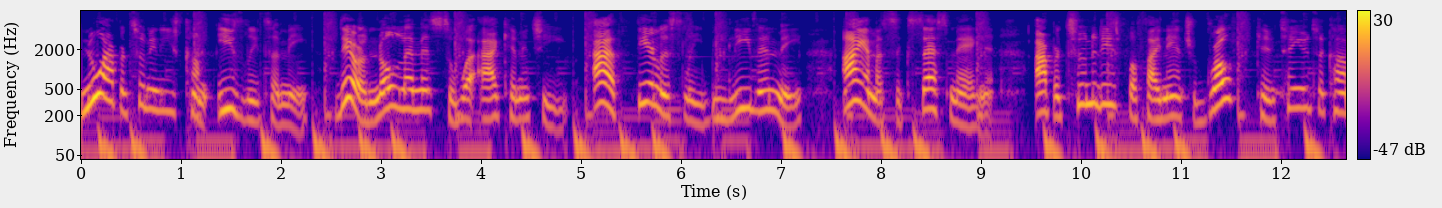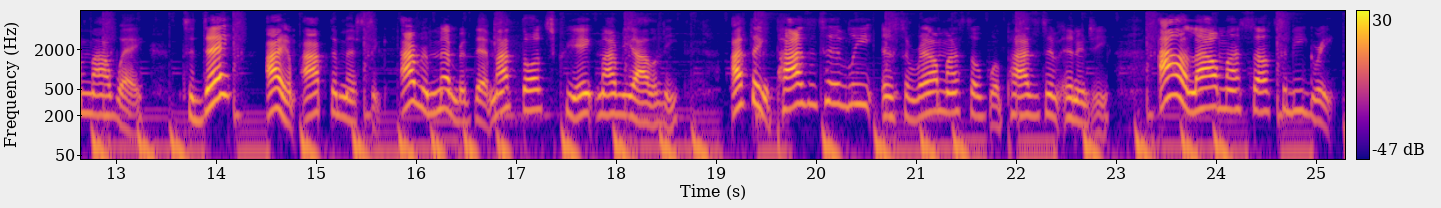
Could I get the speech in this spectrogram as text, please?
New opportunities come easily to me. There are no limits to what I can achieve. I fearlessly believe in me. I am a success magnet. Opportunities for financial growth continue to come my way. Today, I am optimistic. I remember that my thoughts create my reality. I think positively and surround myself with positive energy. I allow myself to be great.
